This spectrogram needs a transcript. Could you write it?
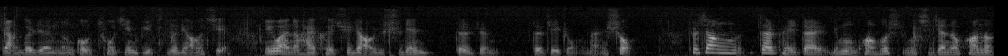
两个人能够促进彼此的了解。另外呢，还可以去疗愈失恋的人。的这种难受，就像在佩戴灵锰矿和使用期间的话呢，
